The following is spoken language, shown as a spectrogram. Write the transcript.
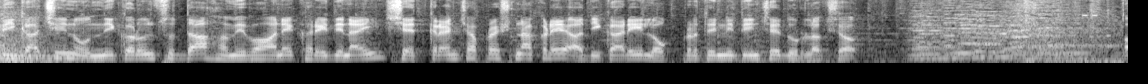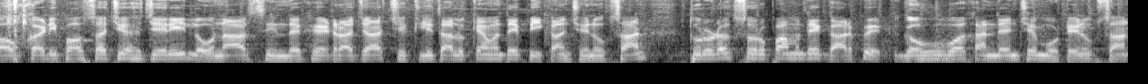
पिकाची नोंदणी करून सुद्धा हमीभावाने खरेदी नाही. शेतकऱ्यांच्या प्रश्नाकडे अधिकारी लोकप्रतिनिधींचे दुर्लक्ष अवकाळी पावसाची हजेरी लोणार सिंदखेड राजा चिखली तालुक्यामध्ये पिकांचे नुकसान तुरळक स्वरूपामध्ये गारपीट गहू व कांद्यांचे मोठे नुकसान.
